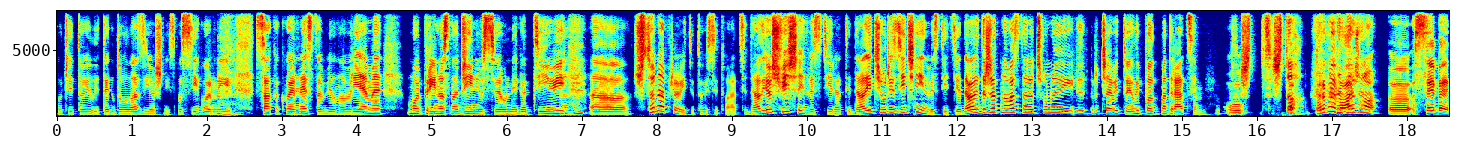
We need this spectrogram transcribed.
očito ili tek dolazi, još nismo sigurni, mhm. svakako je nestabilno vrijeme, moj prinos na Genius je u negativi. Mhm. Uh, što napraviti u toj situaciji? Da li još više investirati? Da li ići u rizičnije investicije? Da li držati novac na računu i grčevito ili pod madracem? što? Pa, prvo je važno uh, sebe,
